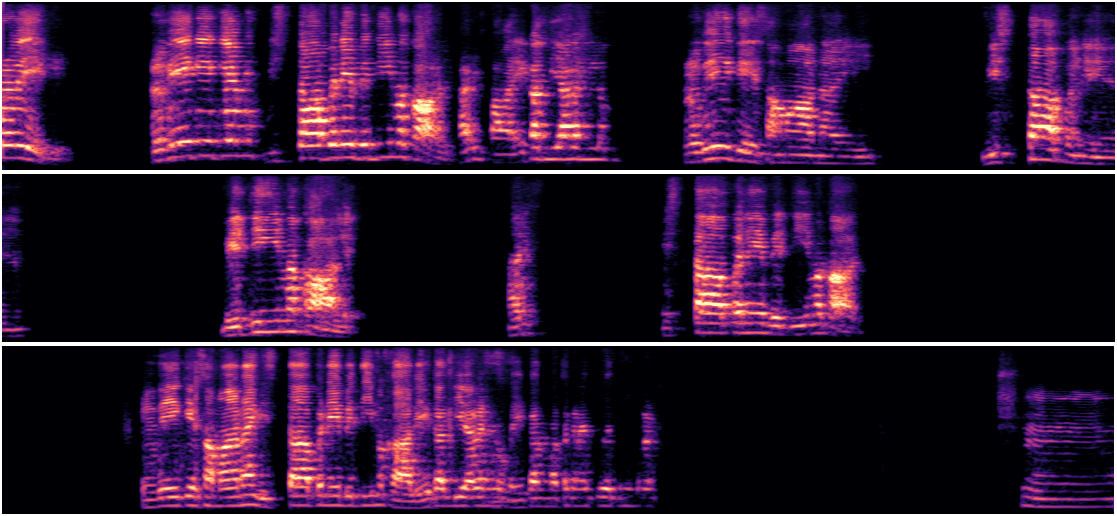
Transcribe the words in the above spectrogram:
ප්‍රවේගය. ප්‍රවේගය කියන්නේ විස්ථාපනය බෙදීම කාලය. හරි? ආ ඒකත් ලියාගන්න ප්‍රවේගය සමානයි විස්ථාපනය බෙදීම කාලය. හරි? විස්ථාපනය බෙදීම කාලය. ප්‍රවේගය සමානයි විස්ථාපනය බෙදීම කාලය. ඒකත් ලියාගන්න ඕනේ. ඒකත් මතක නැතුව ඇති උඹලට හ්ම්.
